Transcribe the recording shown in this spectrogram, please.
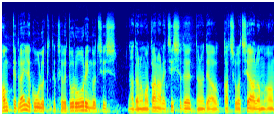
hanked välja kuulutatakse või turu-uuringud, siis nad on oma kanaleid sisse töötanud ja katsuvad seal oma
